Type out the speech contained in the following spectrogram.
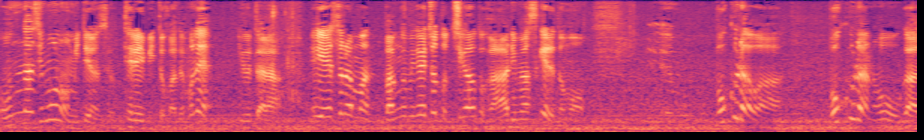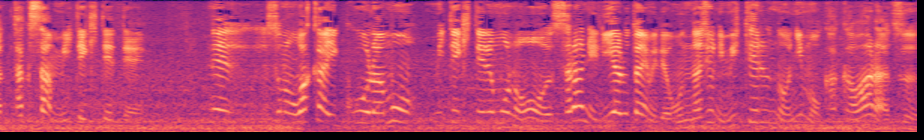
同じものを見てるんですよ。テレビとかでもね、言うたら。いや、それはまあ番組がちょっと違うとかありますけれども、僕らは、僕らの方がたくさん見てきてて、で、その若いコーラも見てきてるものをさらにリアルタイムで同じように見てるのにもかかわらず、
